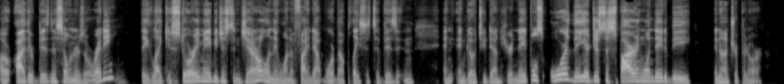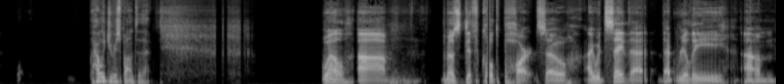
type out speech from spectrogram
are either business owners already, they like your story, maybe just in general, and they want to find out more about places to visit and and and go to down here in Naples, or they are just aspiring one day to be an entrepreneur. How would you respond to that? well um the most difficult part so i would say that that really um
